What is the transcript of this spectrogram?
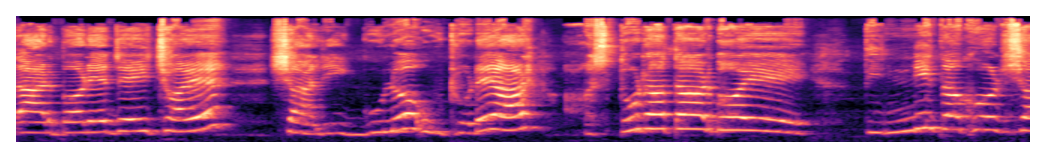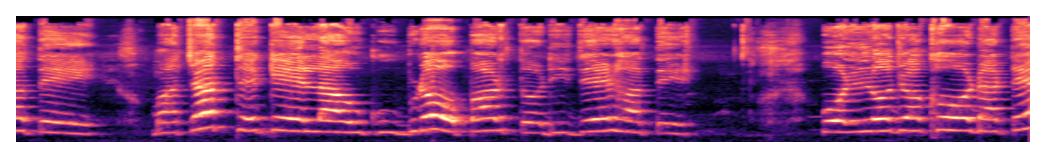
তারপরে যেই ছয়ে, শালিকগুলো উঠোরে আর আসতো না তার ভয়ে, তিন্নি তখন সাথে। মাচার থেকে লাউ কুবড়ো পারত নিজের হাতে। পড়ল যখন আটে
